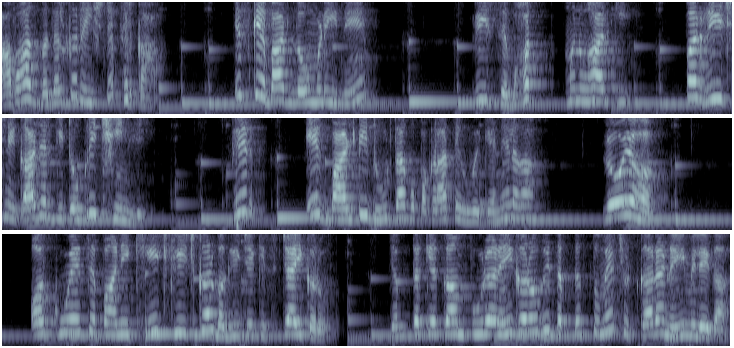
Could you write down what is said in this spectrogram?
आवाज़ बदलकर रीछ ने फिर कहा। इसके बाद लोमड़ी ने रीछ से बहुत मनुहार की, पर रीछ ने गाजर की टोकरी छीन ली। फिर एक बाल्टी धूरता को पकड़ाते हुए कहने लगा, लो यहाँ, और कुएँ से पानी खींच खींच कर बगीचे की सिंचाई करो। जब तक यह काम पूरा नहीं करोगी, तब तक तुम्हें छुटकारा नहीं मिलेगा।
